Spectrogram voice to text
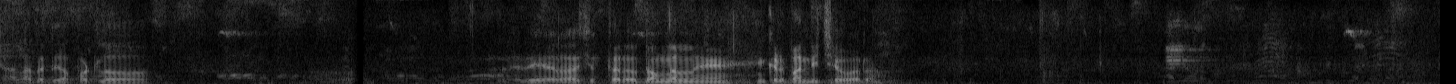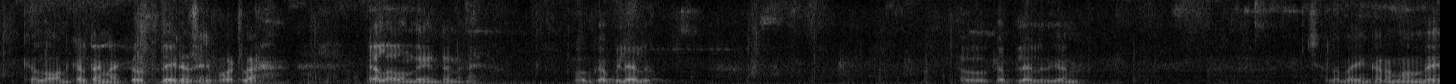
చాలా పెద్ద అప్పట్లో అదే ఎలా చెప్తారు దొంగల్ని ఇక్కడ బంధించేవారు. ఇంకా లోనికి వెళ్తాను నాకు ధైర్యం సరిపోవట్లా. ఎలా ఉంది ఏంటనే. ఓ గబ్బిలాలు. ఓ గబ్బిలాలు కానీ. చాలా భయంకరంగా ఉంది.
